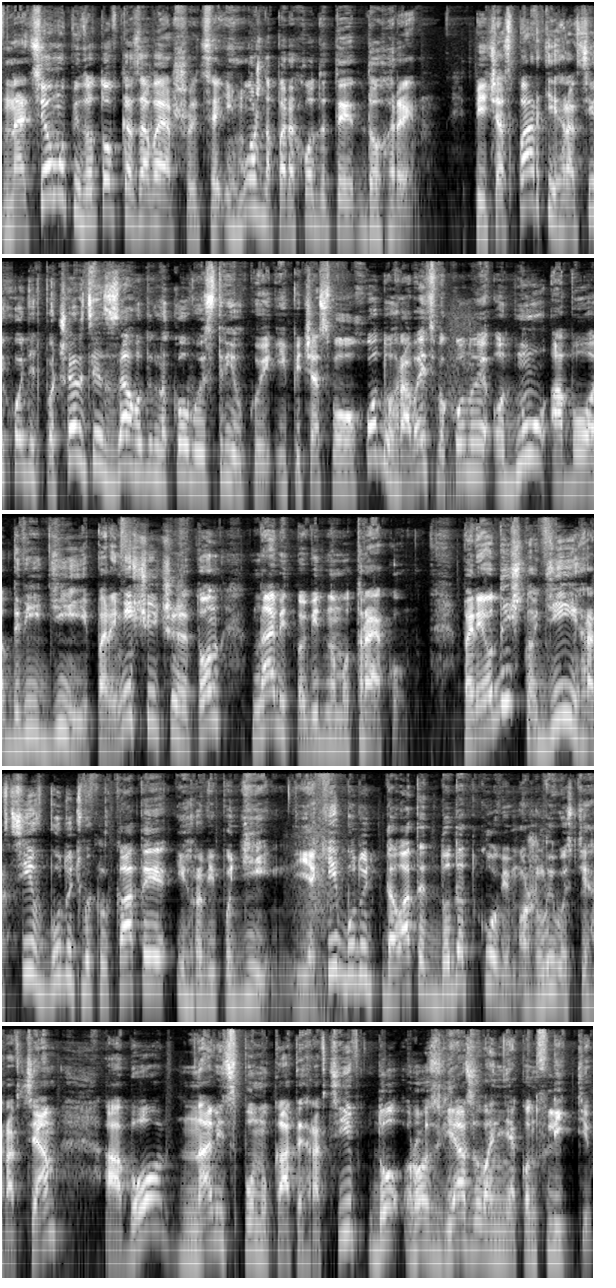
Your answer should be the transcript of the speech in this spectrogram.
На цьому підготовка завершується і можна переходити до гри. Під час партії гравці ходять по черзі за годинниковою стрілкою, і під час свого ходу гравець виконує одну або дві дії, переміщуючи жетон на відповідному треку. Періодично дії гравців будуть викликати ігрові події, які будуть давати додаткові можливості гравцям або навіть спонукати гравців до розв'язування конфліктів.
